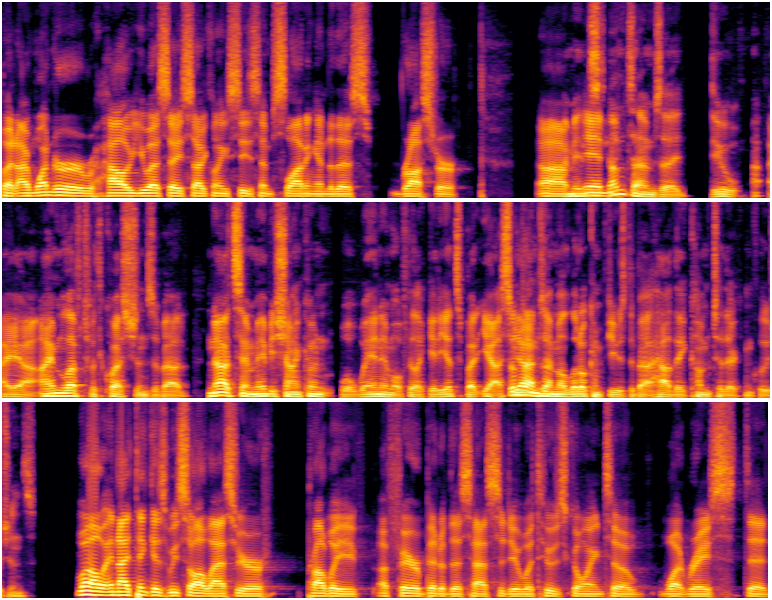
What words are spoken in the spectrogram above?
but I wonder how USA Cycling sees him slotting into this roster. Um, I mean, and, sometimes I do. I uh, I'm left with questions about. Not saying maybe Sean Quinn will win and we'll feel like idiots, but yeah, sometimes yeah. I'm a little confused about how they come to their conclusions. Well, and I think as we saw last year, probably a fair bit of this has to do with who's going to what race that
